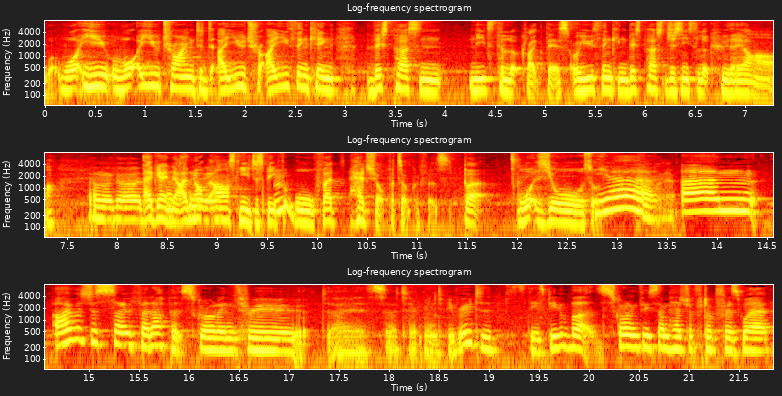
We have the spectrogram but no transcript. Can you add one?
what are you what are you trying to? d- Are you tr- are you thinking this person needs to look like this, or are you thinking this person just needs to look who they are? Oh my god. Again, I'm not. Mm. asking you to speak for all fed- headshot photographers, but what is your sort of Yeah. Um, I was just so fed up at scrolling through. Uh, so I don't mean to be rude to these people, but scrolling through some headshot photographers where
